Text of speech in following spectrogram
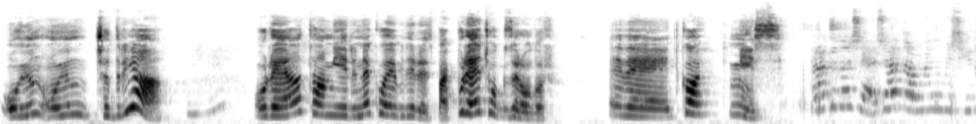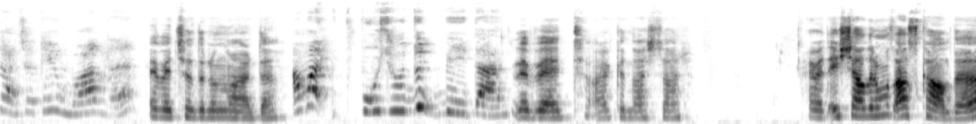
Oyun oyun çadırı ya. Oraya tam yerine koyabiliriz. Bak buraya çok güzel olur. Evet koy. Mis. Arkadaşlar zaten benim eskiden çatıyım vardı. Evet çadırın vardı. Ama boşuldu birden. Evet arkadaşlar. Evet eşyalarımız az kaldı.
